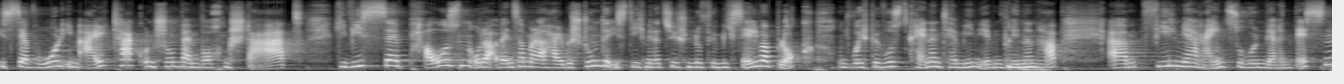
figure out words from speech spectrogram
ist sehr wohl im Alltag und schon beim Wochenstart gewisse Pausen oder wenn es einmal eine halbe Stunde ist, die ich mir dazwischen nur für mich selber block und wo ich bewusst keinen Termin Termin eben drinnen mhm. habe, ähm, viel mehr reinzuholen währenddessen,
